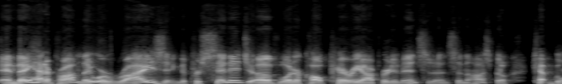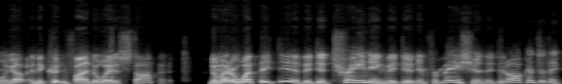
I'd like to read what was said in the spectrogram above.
And they had a problem. They were rising. The percentage of what are called perioperative incidents in the hospital kept going up, and they couldn't find a way to stop it. No matter what they did, they did training, they did information, they did all kinds of things.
